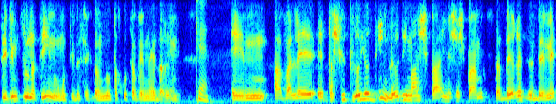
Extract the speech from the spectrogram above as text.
סיבים תזונתיים, הוא מוציא בשקדנות החוצה והם נהדרים. כן. אמ, אבל אה, פשוט לא יודעים, לא יודעים מה ההשפעה, אם יש השפעה מצטברת, זה באמת,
